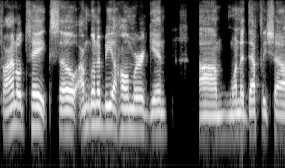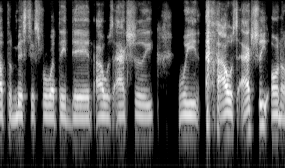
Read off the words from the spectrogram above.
Final take. So I'm going to be a homer again. Um, want to definitely shout out the Mystics for what they did. I was actually we I was actually on a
